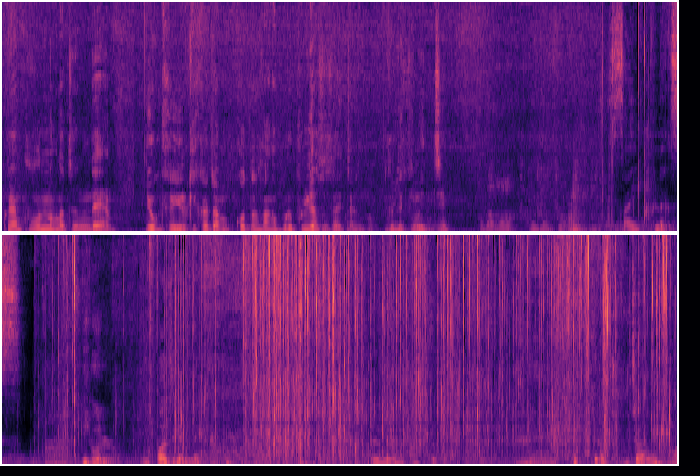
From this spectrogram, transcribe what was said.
그냥 부은 것 같은데 여기가 이렇게까지 안 붙거든 쌍꺼풀이 풀려서 살짝 그 느낌 있지? 가다가 풀렸어. 사이플렉스 이걸로. 이뻐지겠네 새끼가 두 장인가?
